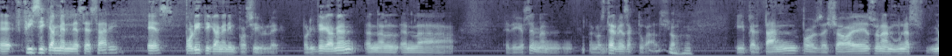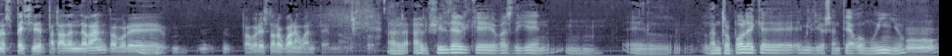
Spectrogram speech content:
eh, físicament necessari és políticament impossible políticament en, el, en la eh, diguéssim en, en els termes actuals no? uh -huh. i per tant pues, això és una, una, una espècie de patada endavant per veure, uh -huh. per veure estar quan aguantem no? al, al fil del que vas dient mm, el- l'antropòleg eh, Emilio Santiago Muiño Mm.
